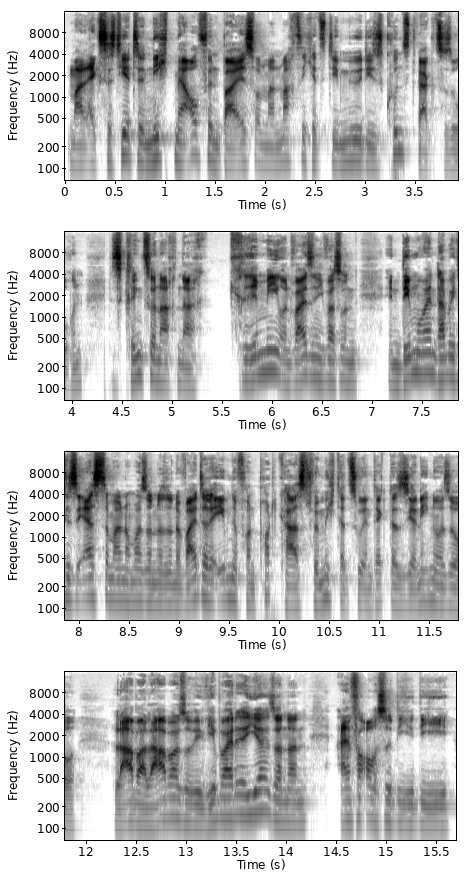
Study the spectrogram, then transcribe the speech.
mal existierte, nicht mehr auffindbar ist und man macht sich jetzt die Mühe, dieses Kunstwerk zu suchen, das klingt so nach, nach Krimi und weiß ich nicht was. Und in dem Moment habe ich das erste Mal nochmal so eine, so eine weitere Ebene von Podcast für mich dazu entdeckt. Das ist ja nicht nur so Laber, Laber, so wie wir beide hier, sondern einfach auch so die, die,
